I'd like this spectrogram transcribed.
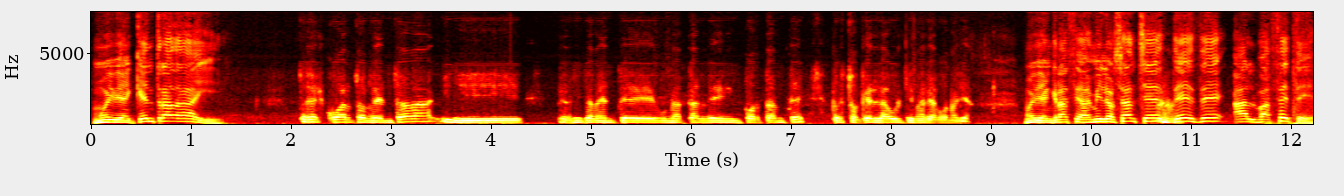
Muy bien, ¿qué entrada hay? Tres cuartos de entrada y precisamente una tarde importante, puesto que es la última de abono ya. Muy bien, gracias Emilio Sánchez desde Albacete.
